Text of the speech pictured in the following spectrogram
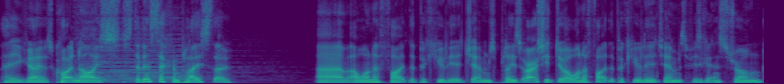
There you go. It's quite nice. Still in second place, though. Um, I want to fight the Peculiar Gems, please. Or actually, do I want to fight the Peculiar Gems if he's getting strong?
